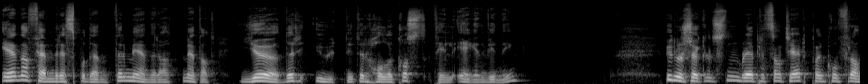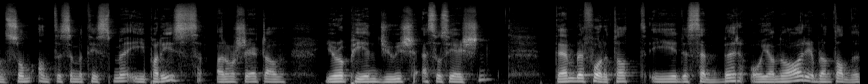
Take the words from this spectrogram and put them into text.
En av fem respondenter at, mente at jøder utnytter holocaust til egen vinning. Undersøkelsen ble presentert på en konferanse om antisemittisme i Paris, arrangert av European Jewish Association. Den ble foretatt i desember og januar i bl.a.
